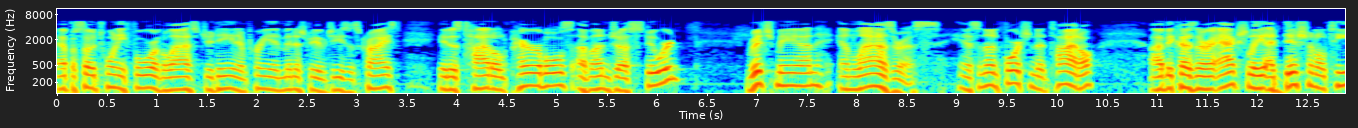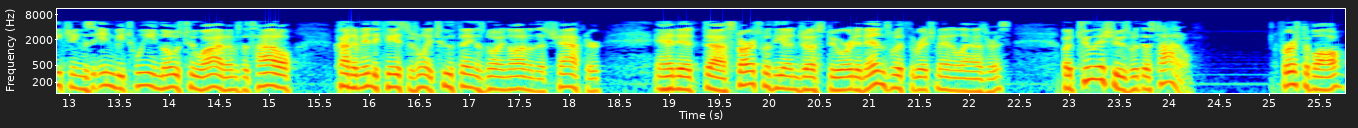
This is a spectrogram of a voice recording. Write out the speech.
episode 24 of the last Judean and Perean ministry of Jesus Christ. It is titled Parables of Unjust Steward, Rich Man, and Lazarus. And it's an unfortunate title uh, because there are actually additional teachings in between those two items. The title kind of indicates there's only two things going on in this chapter. And it uh, starts with the unjust steward, it ends with the rich man and Lazarus. But two issues with this title. First of all,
